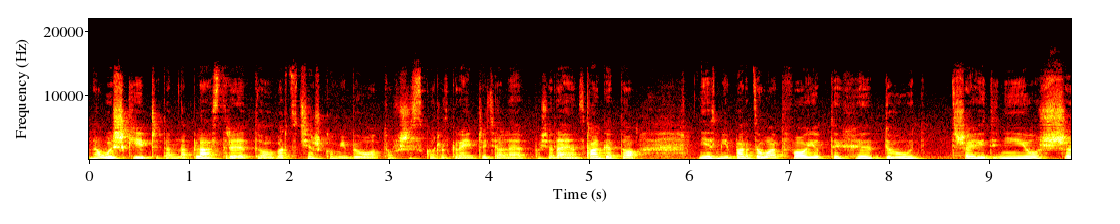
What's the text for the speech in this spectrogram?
na łyżki czy tam na plastry to bardzo ciężko mi było to wszystko rozgraniczyć, ale posiadając wagę to jest mi bardzo łatwo i od tych dwóch, trzech dni już y,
